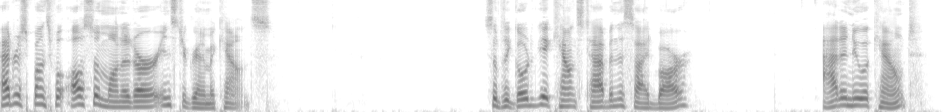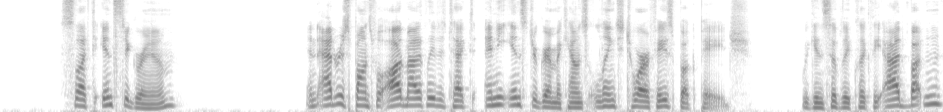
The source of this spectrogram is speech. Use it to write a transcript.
AdResponse will also monitor our Instagram accounts. Simply go to the Accounts tab in the sidebar, add a new account, select Instagram, and AdResponse will automatically detect any Instagram accounts linked to our Facebook page. We can simply click the Add button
